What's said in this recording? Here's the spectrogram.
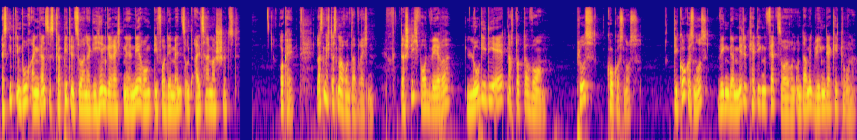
Es gibt im Buch ein ganzes Kapitel zu einer gehirngerechten Ernährung, die vor Demenz und Alzheimer schützt. Okay, lass mich das mal runterbrechen. Das Stichwort wäre Logi-Diät nach Dr. Worm plus Kokosnuss. Die Kokosnuss wegen der mittelkettigen Fettsäuren und damit wegen der Ketone.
